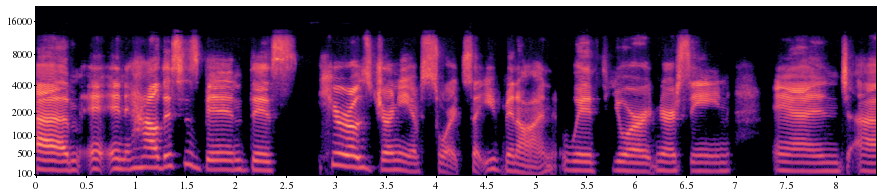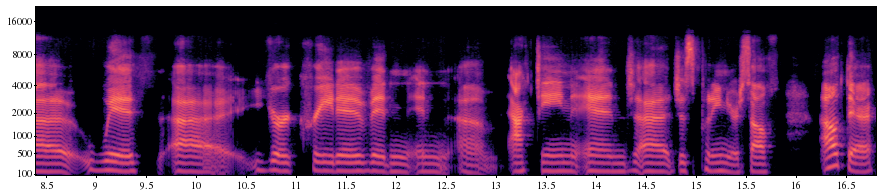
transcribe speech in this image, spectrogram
um and, and how this has been this hero's journey of sorts that you've been on with your nursing and uh, with uh, your creative and, um, acting and uh, just putting yourself out there.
